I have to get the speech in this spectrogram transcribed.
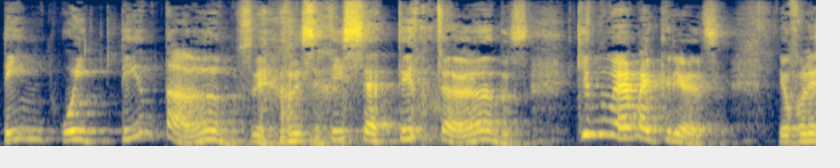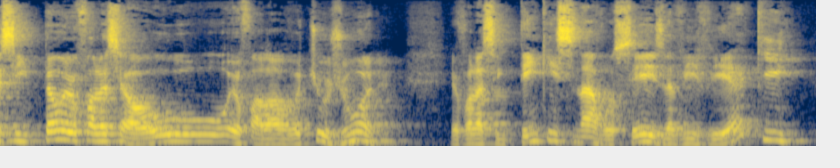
tem 80 anos, você tem 70 anos, que não é mais criança. Eu falei assim, então eu falei assim, ó, o, eu falava, o tio Júnior, eu falei assim, tem que ensinar vocês a viver aqui.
